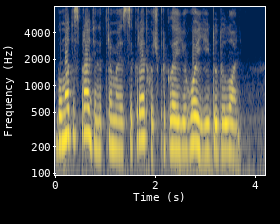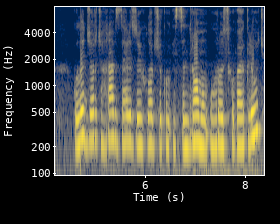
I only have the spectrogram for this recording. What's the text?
бо мод і справді не втримає секрет, хоч приклей його їй до долонь. Коли Джордж грав з Ельзою хлопчиком із синдромом у гру сховай ключ,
